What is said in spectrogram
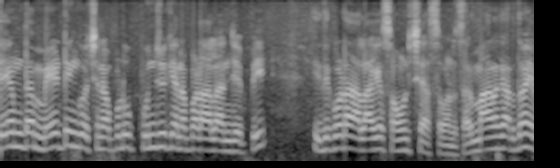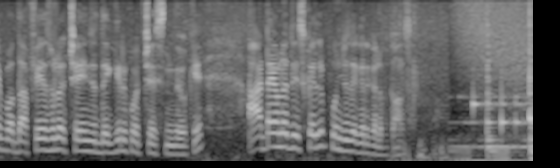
same time mating వచ్చినప్పుడు పుంజుకి వినపడాలని చెప్పి ఇది కూడా అలాగే సౌండ్స్ చేస్తూ ఉంటుంది సార్. మనకు అర్థమైపోద్ది ఆ ఫేస్లో చేంజ్ దగ్గరికి వచ్చేసింది ఓకే ఆ టైంలో తీసుకెళ్ళి పుంజు దగ్గర కలుపుతాం సార్.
